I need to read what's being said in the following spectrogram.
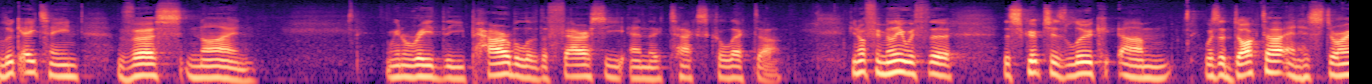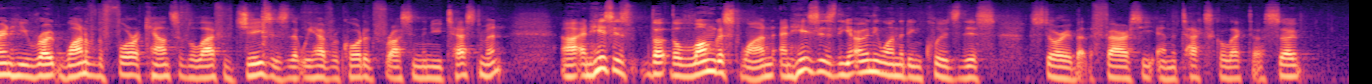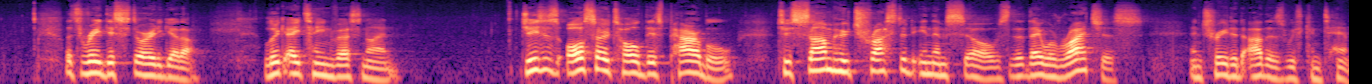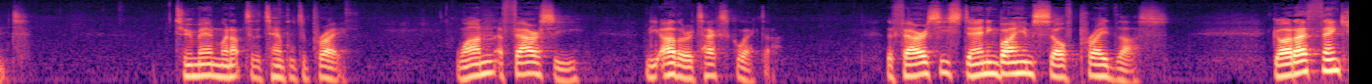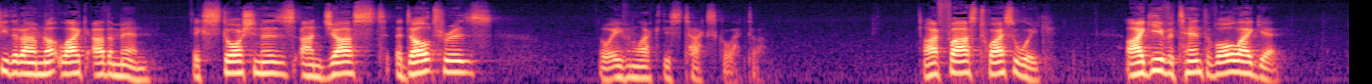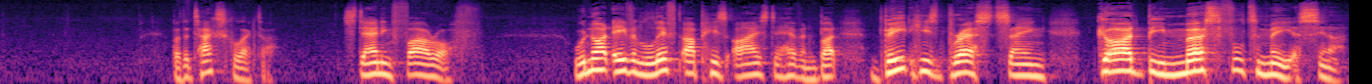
Luke 18, verse 9. We're going to read the parable of the Pharisee and the tax collector. If you're not familiar with the, the scriptures, Luke um, was a doctor and historian. He wrote one of the four accounts of the life of Jesus that we have recorded for us in the New Testament. Uh, and his is the, the longest one, and his is the only one that includes this story about the Pharisee and the tax collector. So let's read this story together. Luke 18, verse 9. Jesus also told this parable to some who trusted in themselves that they were righteous and treated others with contempt. Two men went up to the temple to pray one a Pharisee, the other a tax collector. The Pharisee, standing by himself, prayed thus God, I thank you that I am not like other men, extortioners, unjust, adulterers, or even like this tax collector. I fast twice a week. I give a tenth of all I get. But the tax collector, standing far off, would not even lift up his eyes to heaven, but beat his breast, saying, God be merciful to me, a sinner.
